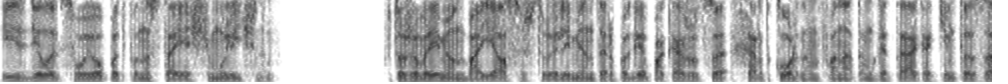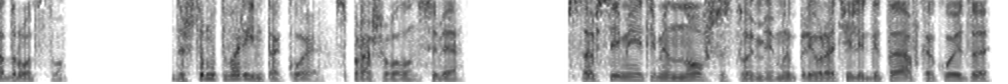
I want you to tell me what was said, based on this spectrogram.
и сделать свой опыт по-настоящему личным. В то же время он боялся, что элементы РПГ покажутся хардкорным фанатам GTA каким-то задротством. «Да что мы творим такое?» — спрашивал он себя. «Со всеми этими новшествами мы превратили GTA в какое-то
